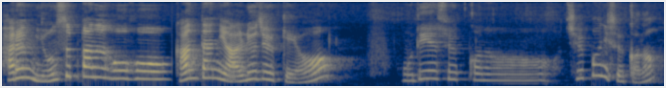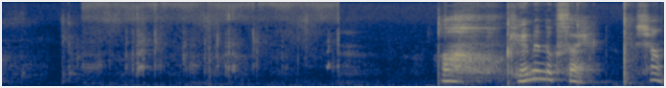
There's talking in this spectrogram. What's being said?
발음 연습하는 호호 간단히 알려줄게요. 어디에 쓸까나? 7번이 쓸까나? 아, 개맨덕사이. 샹.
